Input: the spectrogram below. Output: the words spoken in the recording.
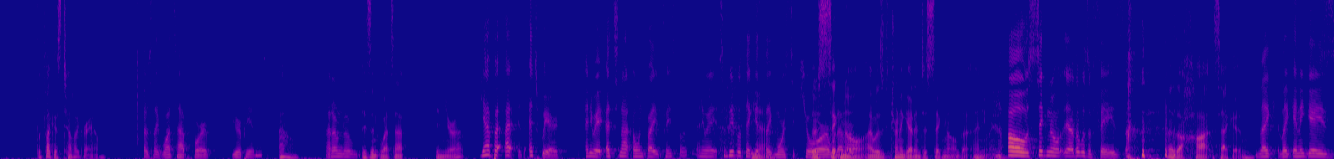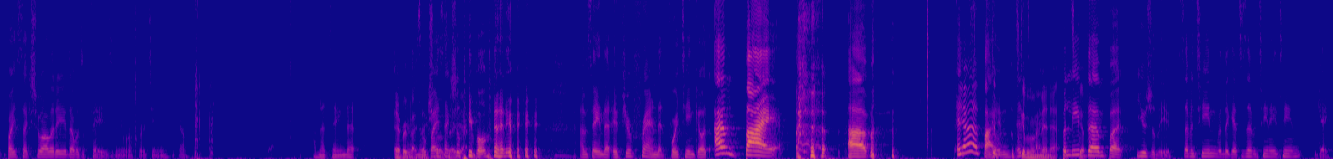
The fuck is Telegram? i was like whatsapp for europeans Oh, i don't know isn't WhatsApp in Europe? Yeah, but I, it's weird. Anyway, it's not owned by Facebook. Anyway, some people think Yeah. it's like more secure There's or whatever. Signal. I was trying to get into Signal, but anyway, Oh, Signal. Yeah, that was a phase. that was a hot second. like like any gay's bisexuality, that was a phase when you were 14. Yeah. I'm not saying that Every there's bisexual. no bisexual people, but anyway, I'm saying that if your friend at 14 goes, "I'm bi," um, it's Yeah, let's fine. give- let's It's give 'em a fine. minute. Let's Believe give 'em- them, but usually 17 when they get to 17, 18, okay.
